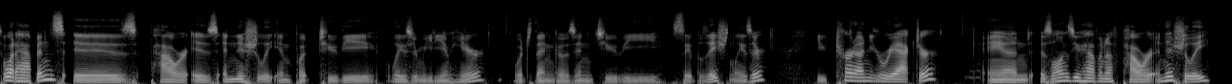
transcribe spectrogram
So what happens is power is initially input to the laser medium here, which then goes into the stabilization laser. You turn on your reactor, and as long as you have enough power initially,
